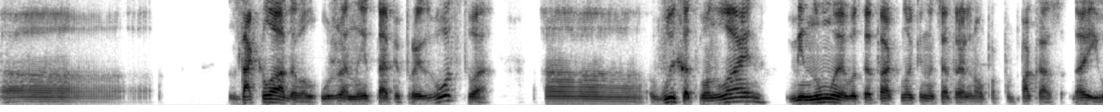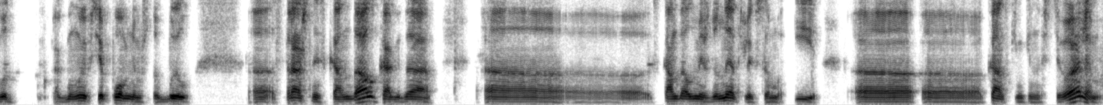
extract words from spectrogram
э, закладывал уже на этапе производства выход в онлайн, минуя вот это окно кинотеатрального показа. Да, и вот как бы мы все помним, что был страшный скандал, когда скандал между Netflix и Канским кинофестивалем,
